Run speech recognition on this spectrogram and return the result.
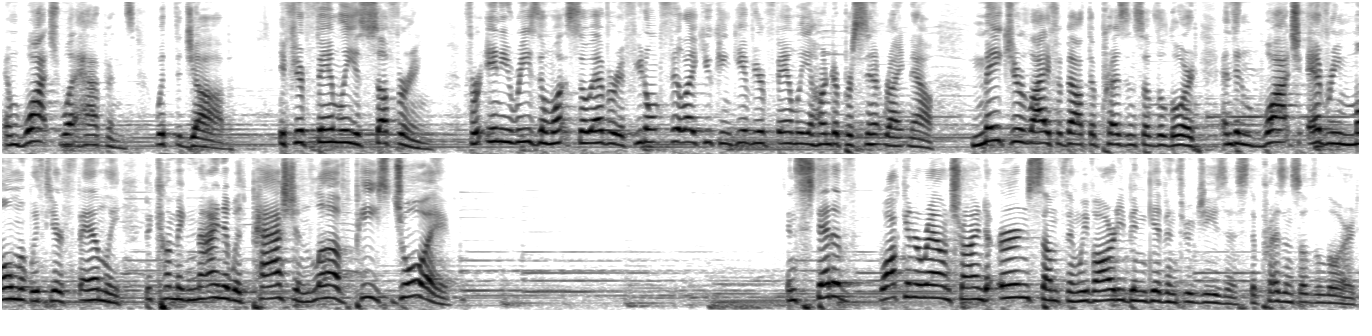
and watch what happens with the job. If your family is suffering for any reason whatsoever, if you don't feel like you can give your family 100% right now, make your life about the presence of the Lord, and then watch every moment with your family become ignited with passion, love, peace, joy. Instead of walking around trying to earn something we've already been given through Jesus, the presence of the Lord,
